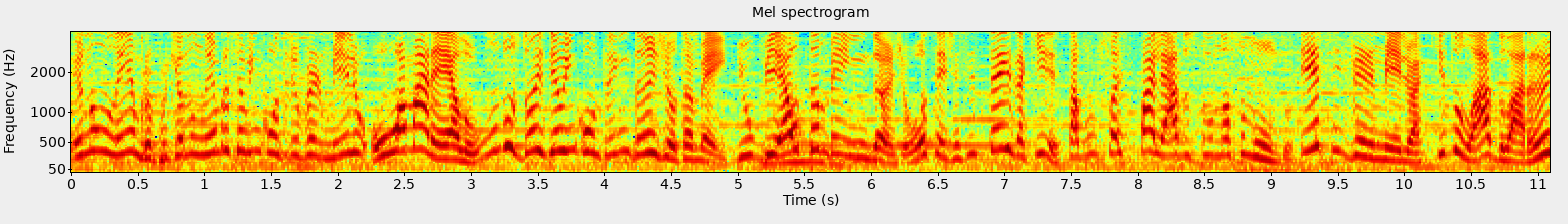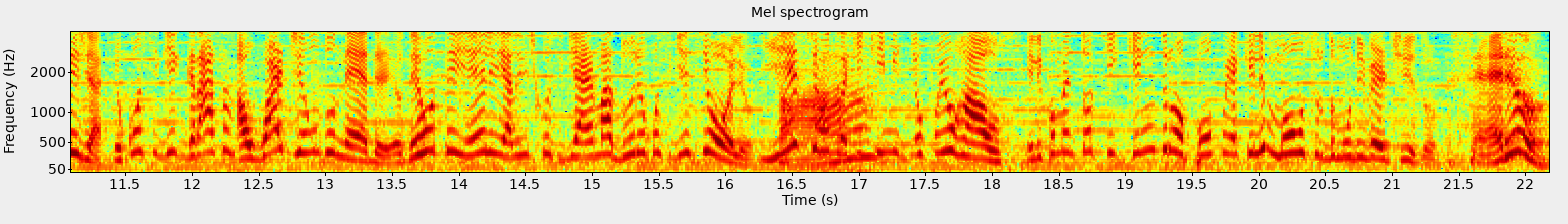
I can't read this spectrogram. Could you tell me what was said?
Eu não lembro, porque eu não lembro se eu encontrei o vermelho ou o amarelo. Um dos dois eu encontrei em dungeon também. E o Biel também em dungeon. Ou seja, esses três aqui estavam estavam só espalhados pelo nosso mundo. Esse vermelho aqui do lado, laranja, eu consegui graças ao Guardião do Nether. Eu derrotei ele e além de conseguir a armadura, eu consegui esse olho. E tá. esse outro aqui quem me deu foi o House. Ele comentou que quem dropou foi aquele monstro do mundo invertido. Sério?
